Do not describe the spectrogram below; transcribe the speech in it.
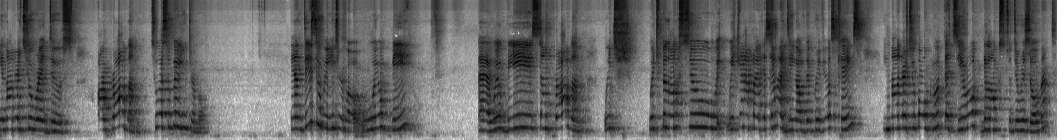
in order to reduce our problem to a subinterval. And this subinterval will be uh, will be some problem which which belongs to we, we can apply the same idea of the previous case in order to conclude that zero belongs to the resolvent,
